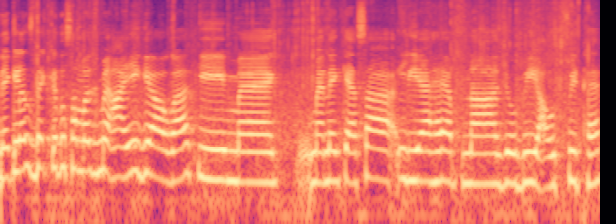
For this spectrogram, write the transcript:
नेकलेस देख के तो समझ में आ ही गया होगा कि मैं मैंने कैसा लिया है अपना जो भी आउटफिट है।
